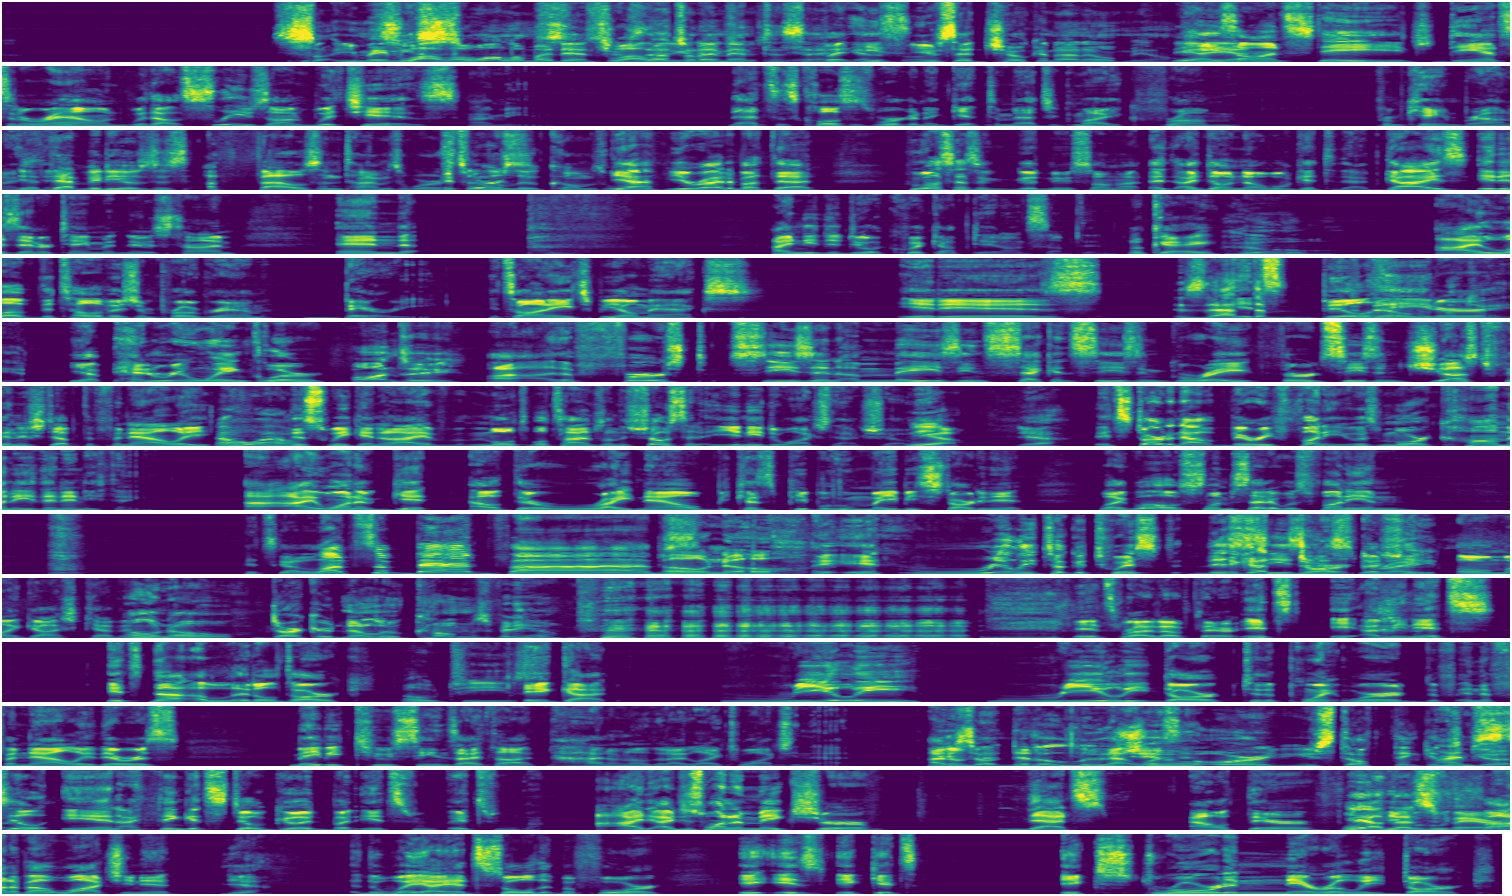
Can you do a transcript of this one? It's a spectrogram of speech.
So, you made Swallow. me swallow my dentures. Swallow That's your what I meant dentures, to yeah. say. But he's- you said choking on oatmeal. Yeah, he's yeah. on stage dancing around without sleeves on, which is, I mean, that's as close as we're gonna get to Magic Mike from from Kane Brown. I Yeah, think. that video is a thousand times worse it's than worse. the Luke Combs one. Yeah, you're right about that. Who else has a good news song? I, I don't know. We'll get to that, guys. It is entertainment news time, and I need to do a quick update on something. Okay. Who? I love the television program Barry. It's on HBO Max. It is. Is that it's the Bill, the Hader? Okay, yeah. Yep, Henry Winkler. Fonzie. Uh, the first season, amazing. Second season, great. Third season, just finished up the finale. Oh, wow. This weekend, and I have multiple times on the show said you need to watch that show. Yeah. Yeah. It started out very funny. It was more comedy than anything. I, I want to get out there right now because people who may be starting it, like, whoa, Slim said it was funny, and It's got lots of bad vibes. Oh no. It it really took a twist this It got season, dark, especially. right? Oh my gosh, Kevin! Oh no. Darker than a Luke Combs video? it's right up there. It's. It, I mean, it's. It's not a little dark. Oh geez. It got really, really dark to the point where the, in the finale there was maybe two scenes I thought ah, I don't know that I liked watching that. I don't. so did it lose you, wasn't- or you still think it's I'm good? still in. I think it's still good, but it's it's. I I just want to make sure that's out there for Yeah, people who fair. thought about watching it yeah. the way I had sold it before. It is. It gets extraordinarily dark,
